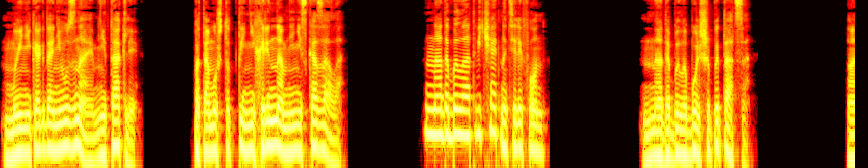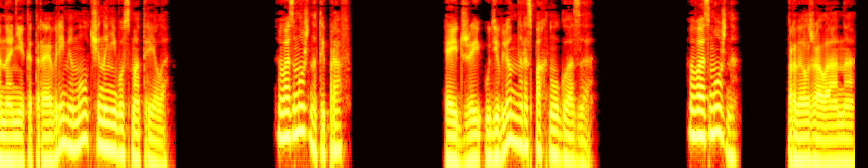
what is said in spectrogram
Мы никогда не узнаем, не так ли? Потому что ты ни хрена мне не сказала. Надо было отвечать на телефон. Надо было больше пытаться. Она некоторое время молча на него смотрела. Возможно, ты прав. Эй-Джей удивленно распахнул глаза. «Возможно», — продолжала она.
